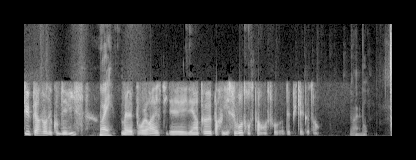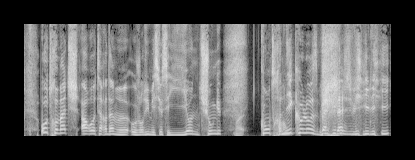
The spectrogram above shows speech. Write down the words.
super joueur de Coupe Davis, Ouais. mais pour le reste, il est, il est un peu, il est souvent transparent, je trouve, depuis quelque temps. Autre match à Rotterdam euh, aujourd'hui, messieurs, c'est Yon Chung Ouais. contre Nicolas Basilashvili.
